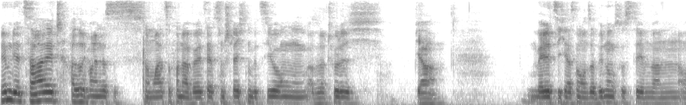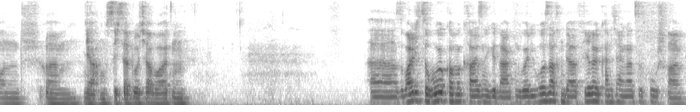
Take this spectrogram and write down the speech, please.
Nimm dir Zeit. Also ich meine, das ist das Normalste von der Welt, selbst in schlechten Beziehungen. Also natürlich, ja, meldet sich erstmal unser Bindungssystem dann und ähm, ja, muss sich da durcharbeiten. Äh, sobald ich zur Ruhe komme, kreisen die Gedanken. Über die Ursachen der Affäre kann ich ein ganzes Buch schreiben.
